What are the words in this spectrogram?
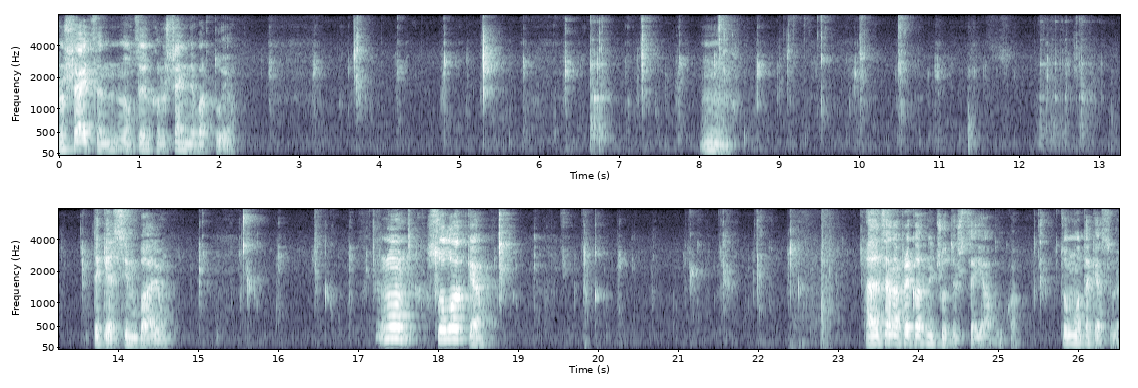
Грошей це, ну, цих грошей не вартує. Ммм. Таке 7 балів. Ну, солодке. Але це, наприклад, не чути що це яблуко. Тому таке собі.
